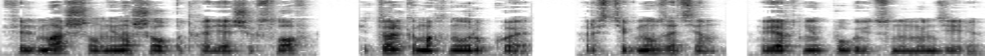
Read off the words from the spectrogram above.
Фельдмаршал не нашел подходящих слов и только махнул рукой, расстегнув затем верхнюю пуговицу на мундире.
